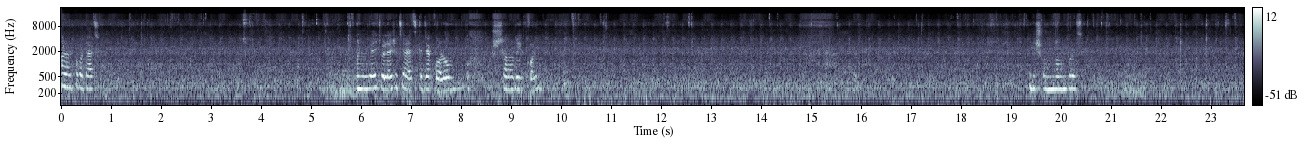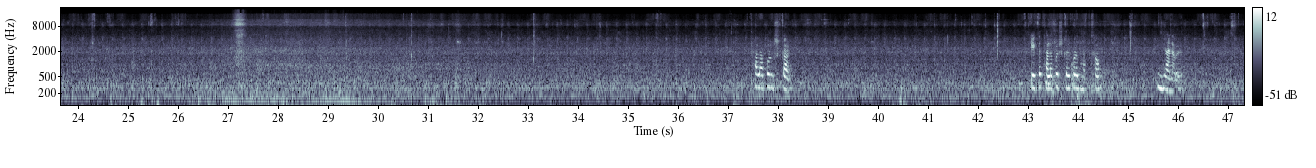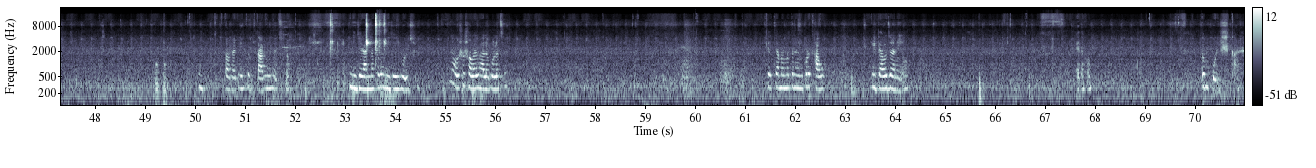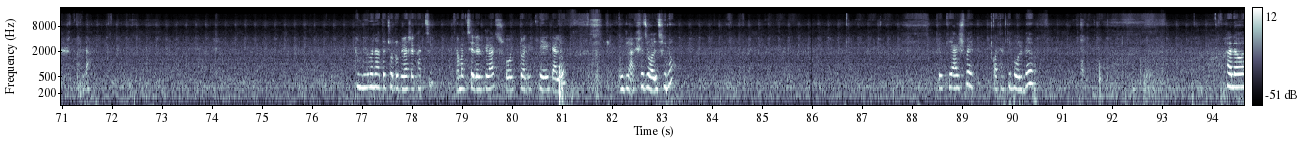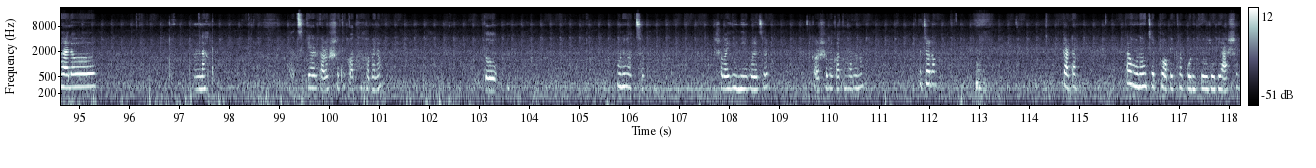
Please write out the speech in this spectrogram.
আর অল্প কটা আছে। অনুযায়ী চলে এসেছি আর আজকে যা গরম স্বাভাবিক গরম। ভীষণ গরম পড়েছে। থালা পরিষ্কার কে কে থালা পরিষ্কার করে ভাত খাও। জানাবে। তরকারি কিন্তু দারুণ হয়েছিল। নিজে রান্না করে নিজেই বলছি। না, অবশ্য সবাই ভালো বলেছে। কে আমার মতন এমন করে খাও। এটাও জানিও এই দেখো একদম পরিষ্কার। হাতে ছোটো গ্লাসে খাচ্ছি। আমার ছেলের গ্লাস, ও একটু আগে খেয়ে গেল। গ্লাসে জল ছিল। কেউ কি আসবে? কথা কি বলবে? হ্যালো হ্যালো না। আজকে আর কারোর সাথে কথা হবে না? তো মনে হচ্ছে সবাই ঘুমিয়ে পড়েছে, কারোর সাথে কথা হবে না। তো চলো, টাটা। তা মনে হচ্ছে একটু অপেক্ষা করি, কেউ যদি আসে।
